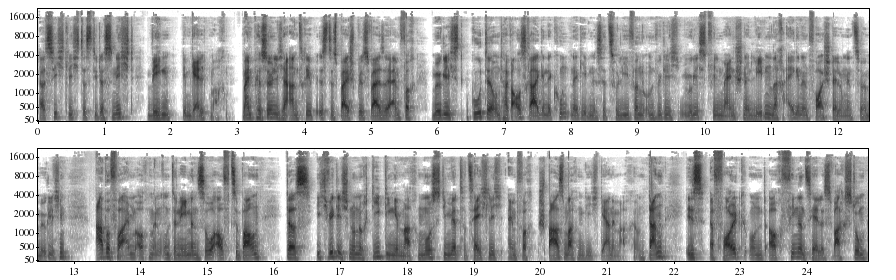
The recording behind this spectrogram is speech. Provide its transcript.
ersichtlich, dass die das nicht wegen dem Geld machen. Mein persönlicher Antrieb ist es beispielsweise einfach, möglichst gute und herausragende Kundenergebnisse zu liefern und wirklich möglichst vielen Menschen ein Leben nach eigenen Vorstellungen zu ermöglichen, aber vor allem auch mein Unternehmen so aufzubauen, dass ich wirklich nur noch die Dinge machen muss, die mir tatsächlich einfach Spaß machen, die ich gerne mache. Und dann ist Erfolg und auch finanzielles Wachstum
